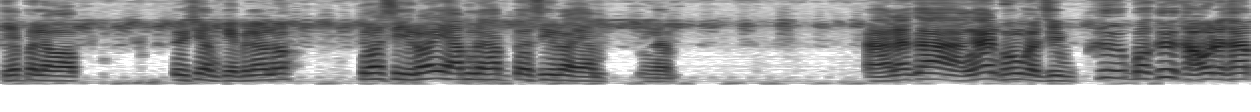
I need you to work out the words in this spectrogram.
เก็บไปแล้วครับตู้เชื่อมเก็บไปแล้วเนาะตัว 400 แอมป์นะครับ ตัว 400 แอมป์นะครับอ่าแล้วก็งานผมก็สิคือบ่คือเขานะครับ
